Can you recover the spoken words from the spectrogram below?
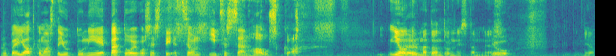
rupeaa jatkamaan sitä juttua niin epätoivoisesti, että se on itsessään hauskaa. Joo, kyllä mä ton tunnistan myös. Joo. Joo.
